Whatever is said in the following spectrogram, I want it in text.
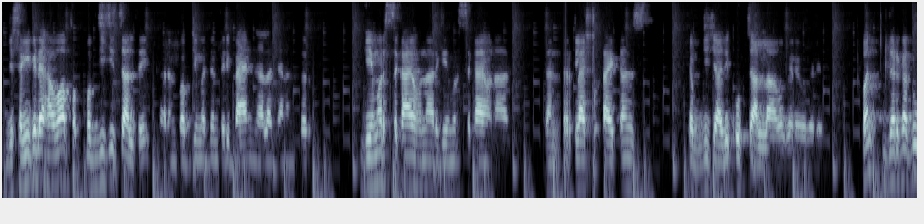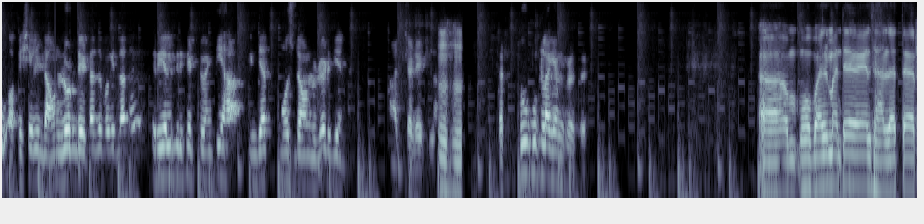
म्हणजे सगळीकडे हवा पबजीची चालते. कारण पबजी मध्यंतरी बॅन झाला. त्यानंतर गेमर्सचं काय होणार? गेमर्सचं काय होणार? त्यानंतर क्लॅश ऑफ टायटन्स पबजीच्या आधी खूप चालला वगैरे वगैरे. पण जर का तू ऑफिशियली डाउनलोड डेटा जर बघितला तर रिअल क्रिकेट ट्वेंटी हा इंडियात मोस्ट डाउनलोडेड गेम आहे आजच्या डेटला तर तू कुठला गेम खेळतोय? मोबाईल मध्ये झालं तर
